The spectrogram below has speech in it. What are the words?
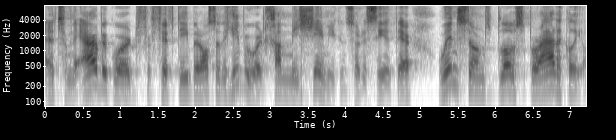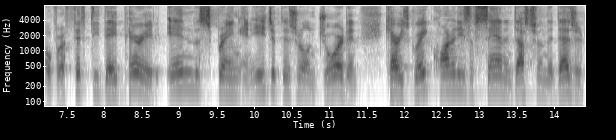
And it's from the Arabic word for 50, but also the Hebrew word chamishim. You can sort of see it there. Windstorms blow sporadically over a 50 day period in the spring in Egypt, Israel, and Jordan. Carries great quantities of sand and dust from the desert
